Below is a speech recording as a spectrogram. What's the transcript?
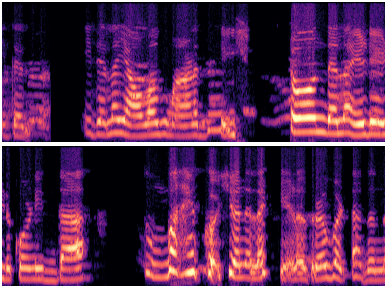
ಇದೆಲ್ಲ ಇದೆಲ್ಲ ಯಾವಾಗ ಮಾಡ್ದೆ? ಇಷ್ಟೊಂದೆಲ್ಲ ಎಡೆ ಹಿಡ್ಕೊಂಡಿದ್ದ. ತುಂಬಾನೇ ಕ್ವಶನ್ ಎಲ್ಲ ಕೇಳಿದ್ರು ಬಟ್ ಅದನ್ನ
